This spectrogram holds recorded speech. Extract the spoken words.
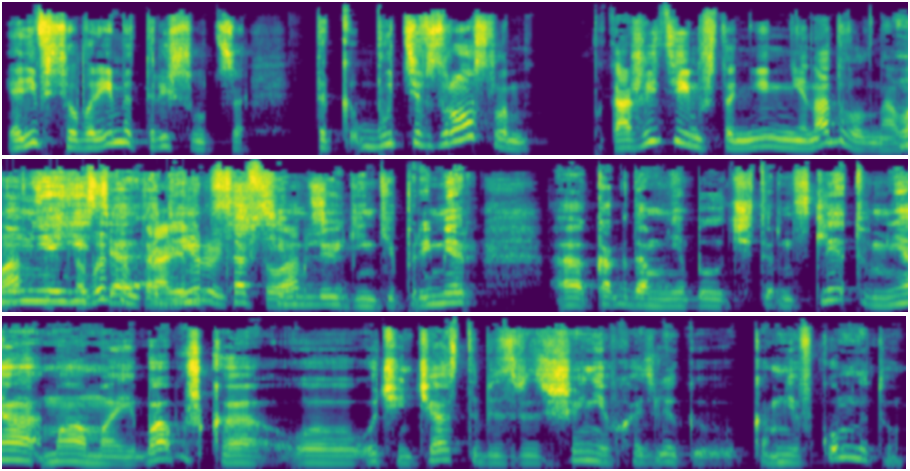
и они все время трясутся. Так будьте взрослым, покажите им, что не, не надо Ну, волноваться, у меня что есть вы один контролируете совсем ситуацию. легенький пример. Э, Когда мне было 14 лет, у меня мама и бабушка э, очень часто без разрешения входили ко мне в комнату.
